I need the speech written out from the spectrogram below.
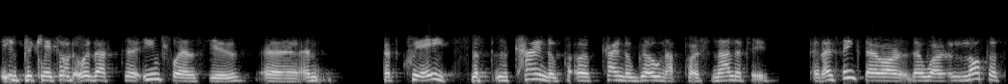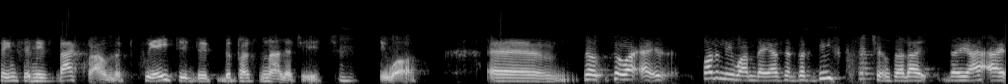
implicates or, or that uh, influence you uh, and that creates the, the kind of uh, kind of grown up personality. And I think there are there were a lot of things in his background that created the, the personality mm-hmm. he was. Um, so so I, I, suddenly one day I said, but these questions that I, they, I,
